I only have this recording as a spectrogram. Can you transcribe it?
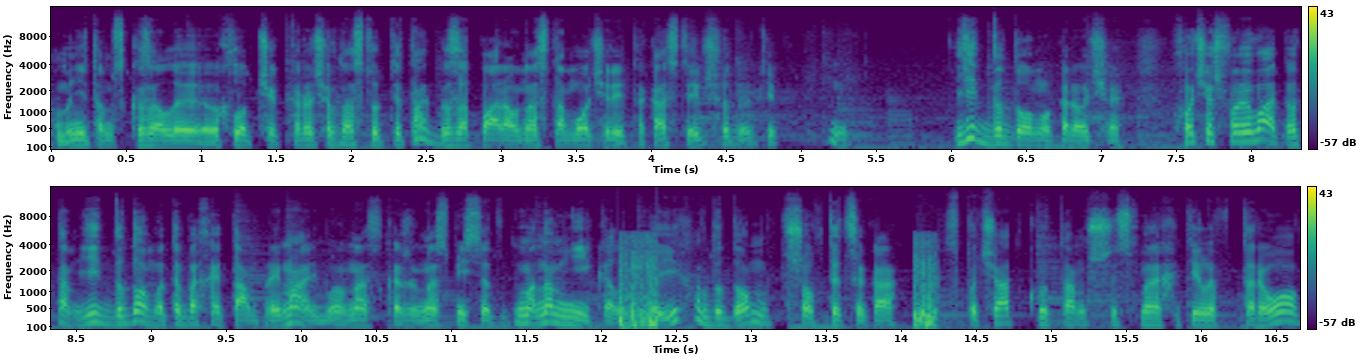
А мені там сказали, хлопчик, коротше, в нас тут і так запара, у нас там очередь така стоїть, що ну, тип, ну, їдь додому, коротше. Хочеш воювати, от там їдь додому, тебе хай там приймають, бо в нас каже, в нас місця тут нам ніколи. Поїхав додому, пішов в ТЦК. Спочатку там щось мене хотіли в ТРО,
